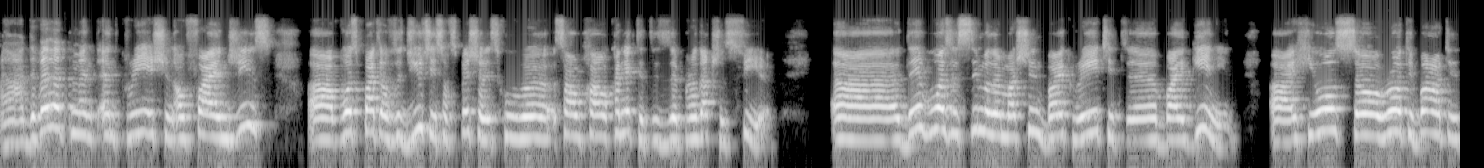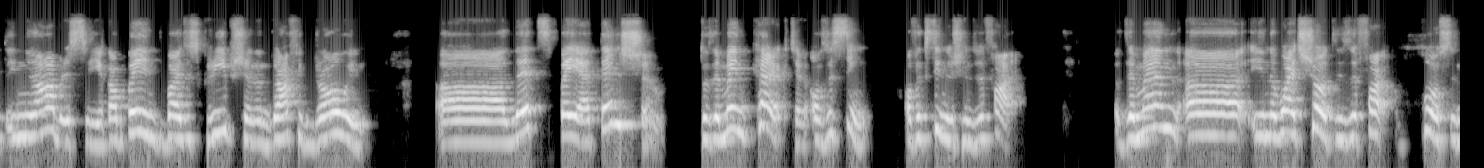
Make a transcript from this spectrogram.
Uh, development and creation of fine genes uh, was part of the duties of specialists who were somehow connected with the production sphere. Uh, there was a similar machine by created uh, by Genin. Uh, he also wrote about it in Abrisi, accompanied by description and graphic drawing. Let's pay attention to the main character of the scene of extinguishing the fire. The man in a white shirt is a fire horse in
